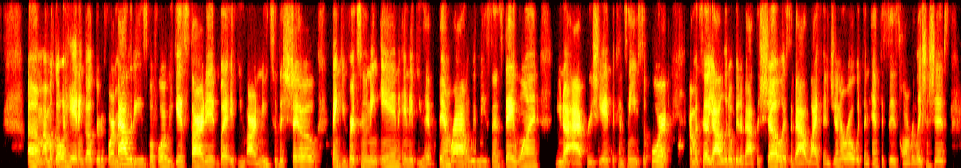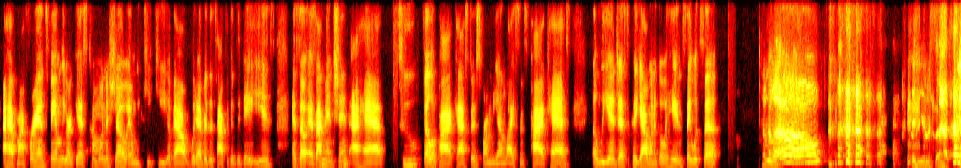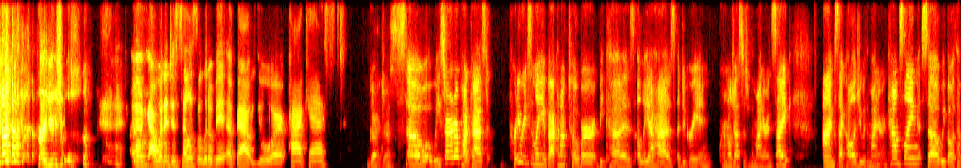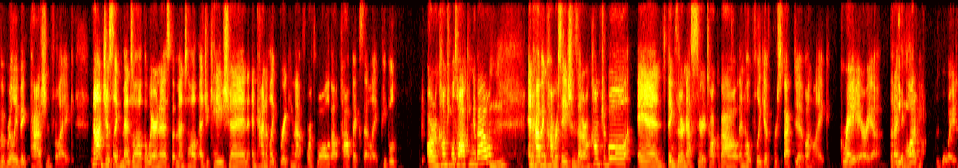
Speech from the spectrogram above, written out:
Um, I'm gonna go ahead and go through the formalities before we get started. But if you are new to the show, thank you for tuning in. And if you have been riding with me since day one, you know I appreciate the continued support. I'm gonna tell y'all a little bit about the show. It's about life in general with an emphasis on relationships. I have my friends, family, or guests come on the show and we kiki about whatever the topic of the day is. And so, as I mentioned, I have two fellow podcasters from the Unlicensed Podcast. Aaliyah and Jessica, y'all want to go ahead and say what's up? Hello. In unison, per usual. Um, y'all want to just tell us a little bit about your podcast? Go ahead, Jess. So we started our podcast pretty recently, back in October, because Aaliyah has a degree in criminal justice with a minor in psych. I'm psychology with a minor in counseling. So we both have a really big passion for like not just like mental health awareness, but mental health education and kind of like breaking that fourth wall about topics that like people are uncomfortable talking about Mhm. and having conversations that are uncomfortable and things that are necessary to talk about and hopefully give perspective on like gray area that I think a lot of people avoid.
